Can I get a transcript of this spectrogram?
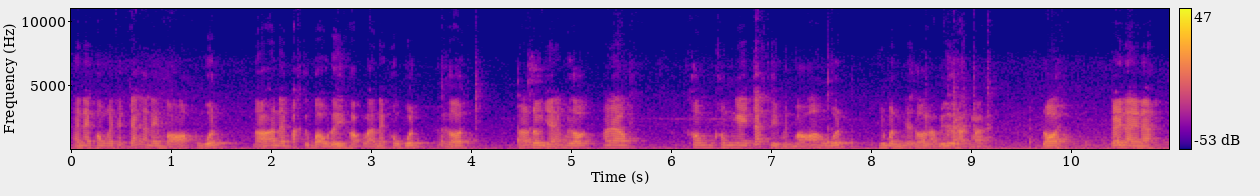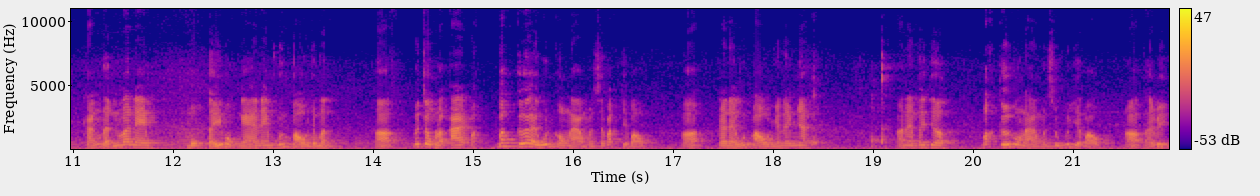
anh em không nghe chắc chắn anh em bỏ không quýnh. Đó anh em bắt cái bầu đi hoặc là anh em không quýnh vậy thôi đó, đơn giản vậy thôi, thấy không? Không không nghe chắc thì mình bỏ, không quýnh. Nhưng mình vậy thôi, làm video thật mà. Rồi cây này nè, khẳng định với anh em, một tỷ một ngàn anh em quýnh bầu cho mình. Đó, nói chung là ai bắt, bất cứ ai quýnh con nào mình sẽ bắt về bầu. Đó cây này quýnh bầu nha anh em nha. Anh em thấy chưa? Bất cứ con nào mình xuống quýnh về bầu. Đó, tại vì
